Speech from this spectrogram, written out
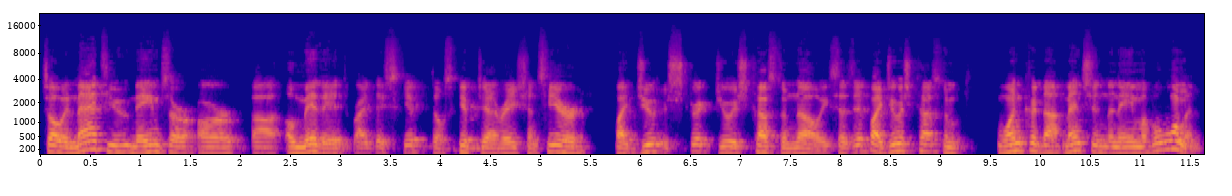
So in Matthew, names are, are uh, omitted, right? They skip, they'll skip generations. Here, by strict Jewish custom, no. He says, if by Jewish custom one could not mention the name of a woman,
